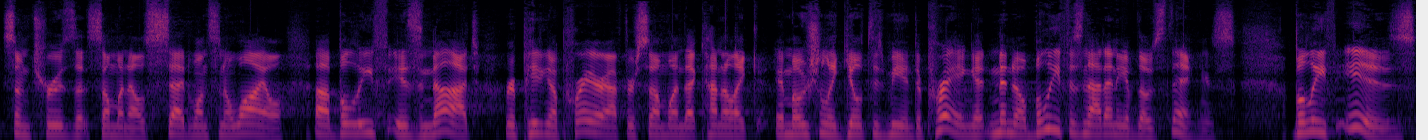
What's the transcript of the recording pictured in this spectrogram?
some truths that someone else said once in a while. Uh, belief is not repeating a prayer after someone that kind of like emotionally guilted me into praying it. No, no, belief is not any of those things. Belief is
